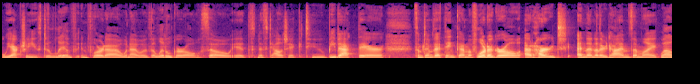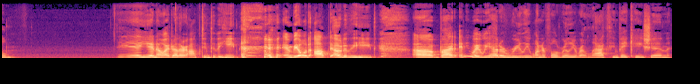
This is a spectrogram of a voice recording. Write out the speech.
we actually used to live in Florida when I was a little girl, so it's nostalgic to be back there. Sometimes I think I'm a Florida girl at heart, and then other times I'm like, well, eh, you know, I'd rather opt into the heat and be able to opt out of the heat. Uh, but anyway, we had a really wonderful, really relaxing vacation.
